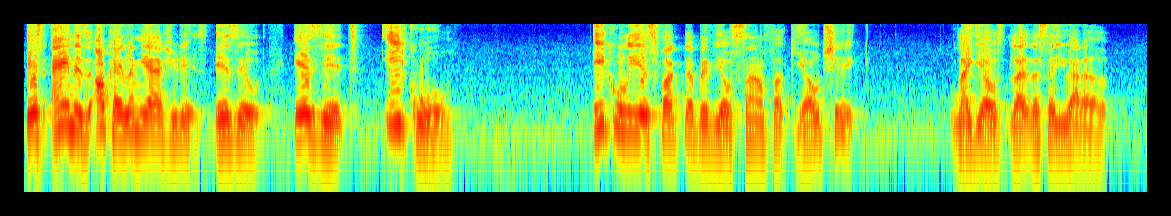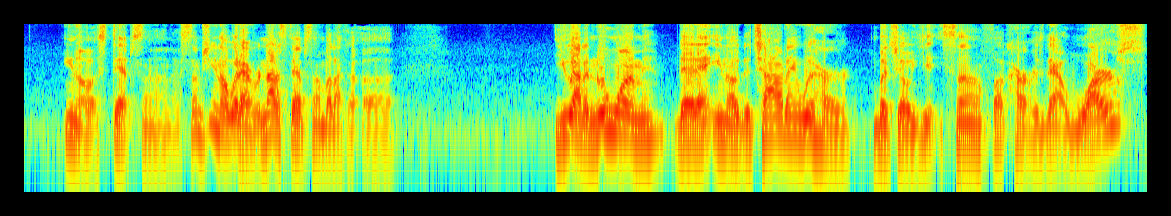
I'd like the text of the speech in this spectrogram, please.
It's ain't as okay. Let me ask you this: Is it is it equal, equally as fucked up if your son fuck your chick? Like yo, like let's say you got a, you know, a stepson or some, you know, whatever. Not a stepson, but like a, uh, you got a new woman that ain't, you know, the child ain't with her, but your son fuck her. Is that worse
